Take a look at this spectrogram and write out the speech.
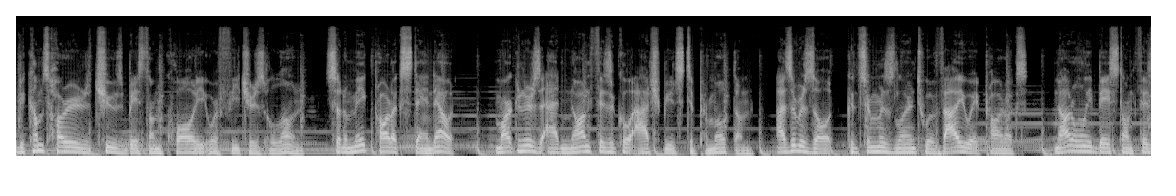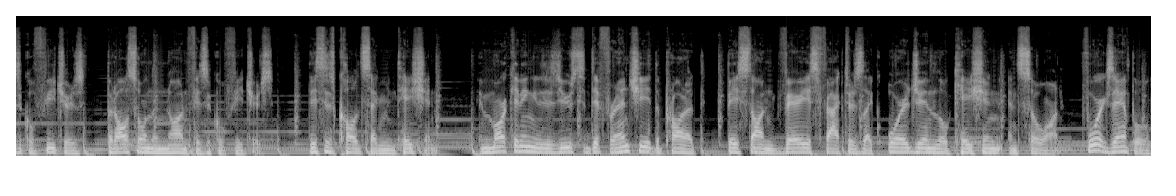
it becomes harder to choose based on quality or features alone. So, to make products stand out, marketers add non physical attributes to promote them. As a result, consumers learn to evaluate products not only based on physical features, but also on the non physical features. This is called segmentation. In marketing, it is used to differentiate the product based on various factors like origin, location, and so on. For example,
